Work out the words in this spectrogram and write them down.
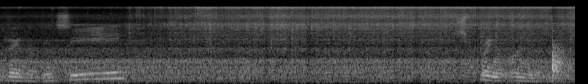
Lagay natin si spring onion.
